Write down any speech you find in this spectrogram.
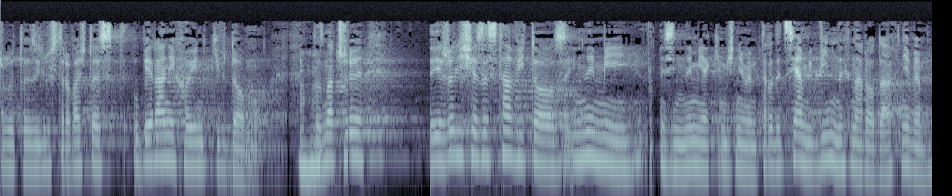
żeby to zilustrować, to jest ubieranie choinki w domu. Mhm. To znaczy, jeżeli się zestawi to z innymi, z innymi jakimiś, nie wiem, tradycjami w innych narodach, nie wiem,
